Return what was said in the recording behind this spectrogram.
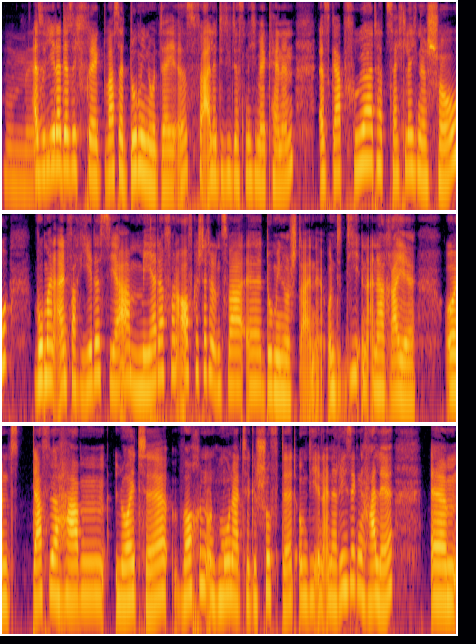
Moment. Also jeder, der sich fragt, was der Domino Day ist, für alle, die, die das nicht mehr kennen, es gab früher tatsächlich eine Show, wo man einfach jedes Jahr mehr davon aufgestellt hat, und zwar äh, Dominosteine und die in einer Reihe. Und dafür haben Leute Wochen und Monate geschuftet, um die in einer riesigen Halle ähm,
